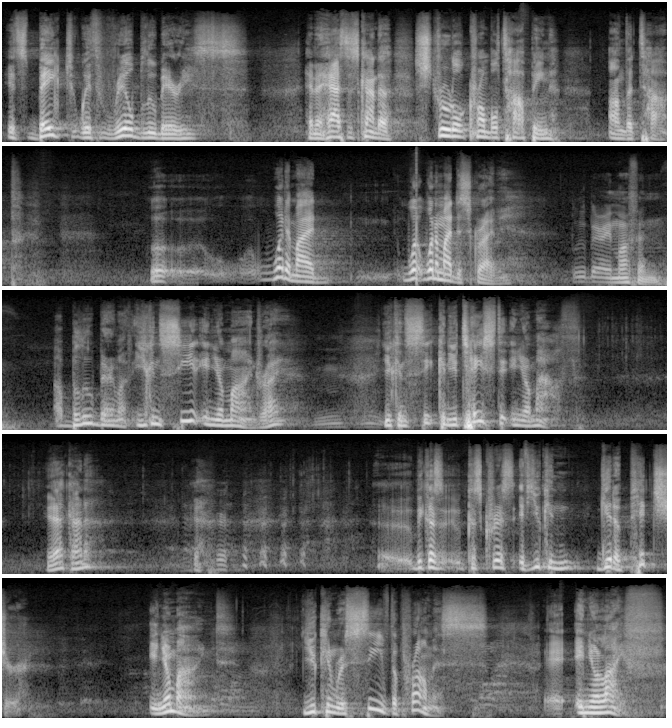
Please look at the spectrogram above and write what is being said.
It's baked with real blueberries, and it has this kind of strudel crumble topping on the top what am I, what, what am I describing? Blueberry muffin. A blueberry muffin. You can see it in your mind, right? You can see, can you taste it in your mouth? Yeah, kind of? Yeah. Because, because, Chris, if you can get a picture in your mind, you can receive the promise eh, in your life.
